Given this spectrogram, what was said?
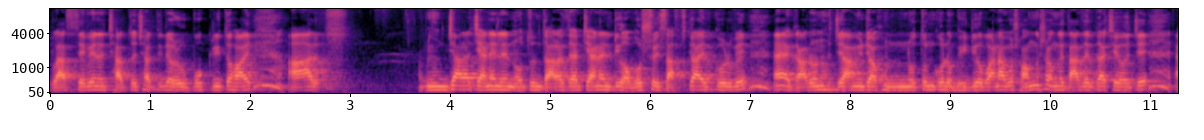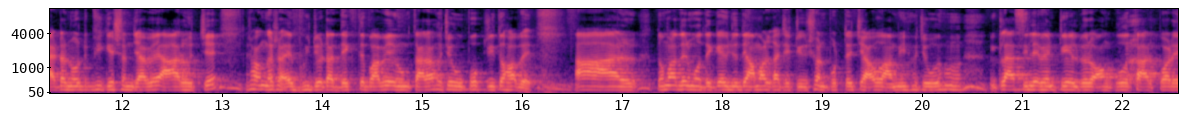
ক্লাস সেভেনের ছাত্রছাত্রীরা উপকৃত হয়। আর যারা চ্যানেলে নতুন, তারা তার চ্যানেলটি অবশ্যই সাবস্ক্রাইব করবে। হ্যাঁ কারণ হচ্ছে আমি যখন নতুন কোনো ভিডিও বানাবো, সঙ্গে সঙ্গে তাদের কাছে হচ্ছে একটা নোটিফিকেশন যাবে আর হচ্ছে সঙ্গে সঙ্গে ভিডিওটা দেখতে পাবে এবং তারা হচ্ছে উপকৃত হবে। আর তোমাদের মধ্যে কেউ যদি আমার কাছে টিউশন পড়তে চাও, আমি হচ্ছে ক্লাস ইলেভেন টুয়েলভের অঙ্ক, তারপরে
